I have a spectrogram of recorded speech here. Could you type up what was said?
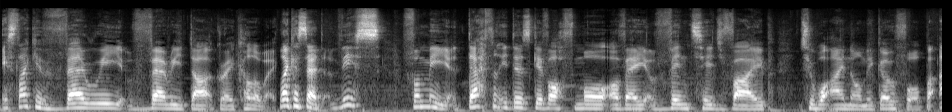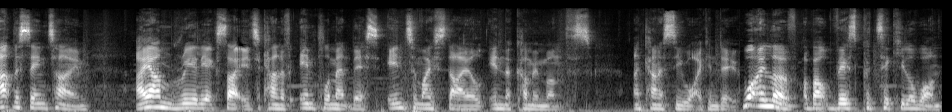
It's like a very, very dark grey colorway. Like I said, this for me definitely does give off more of a vintage vibe to what I normally go for. But at the same time, I am really excited to kind of implement this into my style in the coming months and kind of see what I can do. What I love about this particular one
